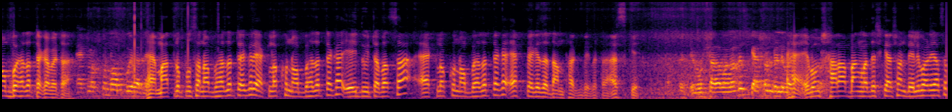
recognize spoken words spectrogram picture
নব্বই হাজার টাকা বেটা। এক লক্ষ নব্বই হাজার। হ্যাঁ মাত্র পঁচানব্বই হাজার টাকা করে এক লক্ষ নব্বই হাজার টাকা। এই দুইটা বাচ্চা এক লক্ষ নব্বই হাজার টাকা এক প্যাকেজের দাম থাকবে বেটা আজকে। এবং সারা বাংলাদেশ ক্যাশ অন ডেলিভারি হ্যাঁ এবং সারা বাংলাদেশ ক্যাশ অন ডেলিভারি আছে।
